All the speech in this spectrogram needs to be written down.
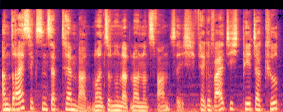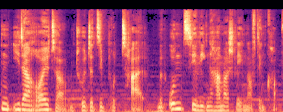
Am 30. September 1929 vergewaltigt Peter Kürten Ida Reuter und tötet sie brutal mit unzähligen Hammerschlägen auf den Kopf.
